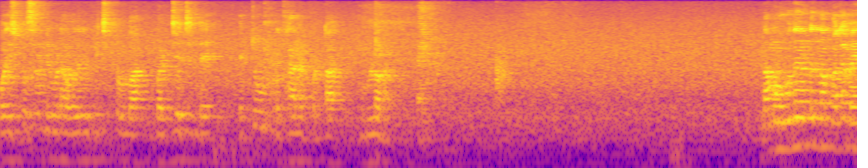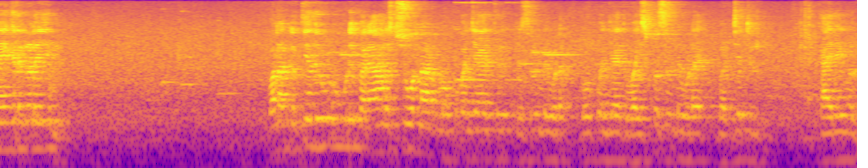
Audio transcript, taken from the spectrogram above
വൈസ് പ്രസിഡന്റ് ഇവിടെ അവതരിപ്പിച്ചിട്ടുള്ള ബഡ്ജറ്റിന്റെ ഏറ്റവും പ്രധാനപ്പെട്ട ഉള്ളടക്കം. നമ്മൾ ഊന്നേണ്ടുന്ന പല മേഖലകളെയും വളരെ കൃത്യതയോടുകൂടി പരാമർശിച്ചുകൊണ്ടാണ് ബ്ലോക്ക് പഞ്ചായത്ത് പ്രസിഡന്റ് ഇവിടെ ബ്ലോക്ക് പഞ്ചായത്ത് വൈസ് പ്രസിഡന്റ് ഇവിടെ ബഡ്ജറ്റിൽ കാര്യങ്ങൾ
